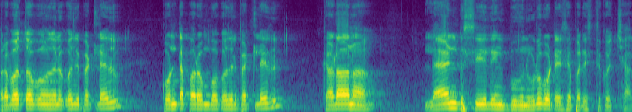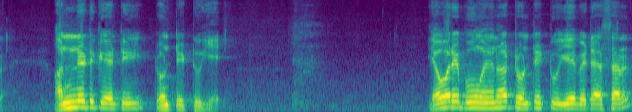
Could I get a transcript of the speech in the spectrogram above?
ప్రభుత్వ భూములు వదిలిపెట్టలేదు కుంట పరంబాకు వదిలిపెట్టలేదు కడాన ల్యాండ్ సీలింగ్ భూమిని కూడా కొట్టేసే పరిస్థితికి వచ్చారు. అన్నిటికీ ఏంటి? Twenty two A. ఎవరి భూమి అయినా ట్వంటీ టూ ఏ పెట్టేస్తారు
